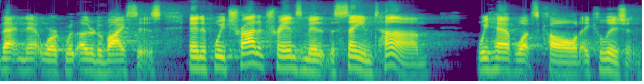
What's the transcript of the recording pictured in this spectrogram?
that network with other devices. And if we try to transmit at the same time, we have what's called a collision,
